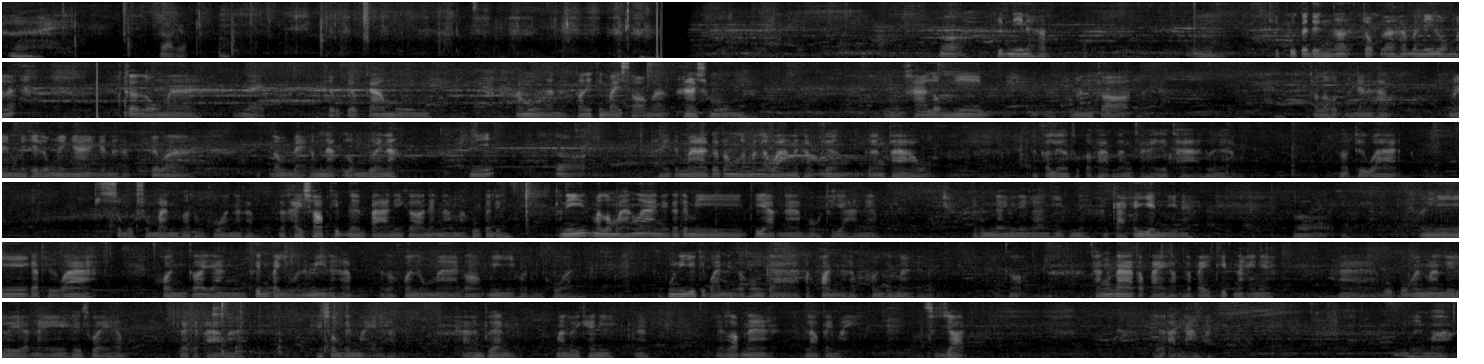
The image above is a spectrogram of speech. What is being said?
เฮ้ยยอดครับ ก็ทริปนี้นะครับทริปภูกระดึงก็จบแล้วครับ วันนี้ลงมาแล้ว ก็ลงมาตั้งแต่เกือบเกือบเก้าโมงเก้าโมงแล้วนะตอนนี้ถึงบ่ายสองก็ห้าชั่วโมง ขาลงนี่มันก็ทรหดเหมือนกันนะครับมันไม่ใช่ลงง่ายๆกันนะครับเพราะว่าเราแบกน้ำหนักลงด้วยนะทีนี้ก็ใครจะมาก็ต้องระมัดระวังนะครับ เรื่องรางเท้า แล้วก็เรื่องสุขภาพร่างกายและขาด้วยนะครับ ก็ถือว่า สมบุกสมบันพอสมควรนะครับถ้าใครชอบทริปเดินป่านี่ก็แนะนำมาภูกระดึง ตอนนี้มาลงมาข้างล่างเนี่ยก็จะมีที่อาบน้ำโหทยานนะครับผมนั่งอยู่ในลานหินเนี่ยอากาศก็เย็นดีนะก็วันนี้ก็ถือว่าคนก็ยังขึ้นไปอยู่นะมีนะครับ แล้วก็คนลงมาก็มีพอสมควรพรุ่งนี้อยู่อีกวันหนึ่งก็คงจะพักผ่อนนะครับ คนที่มากันก็ ครั้งหน้าต่อไปครับ เราไปทริปไหนเนี่ยบุกบุกมันมันเลยๆแบบไหนสวยๆครับ ก็จะพามาให้ชมกันใหม่นะครับหาเพื่อนๆมาลุยแค่นี้นะเดี๋ยวรอบหน้าเราไปใหม่ สุดยอด เดี๋ยวอาบน้ำก่อนเหนื่อยมาก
